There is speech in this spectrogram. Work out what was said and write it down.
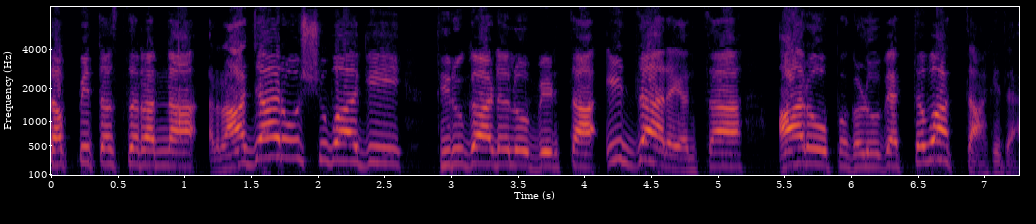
ತಪ್ಪಿತಸ್ಥರನ್ನ ರಾಜಾರೋಷವಾಗಿ ತಿರುಗಾಡಲು ಬಿಡ್ತಾ ಇದ್ದಾರೆ ಅಂತ ಆರೋಪಗಳು ವ್ಯಕ್ತವಾಗ್ತಾ ಇದೆ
